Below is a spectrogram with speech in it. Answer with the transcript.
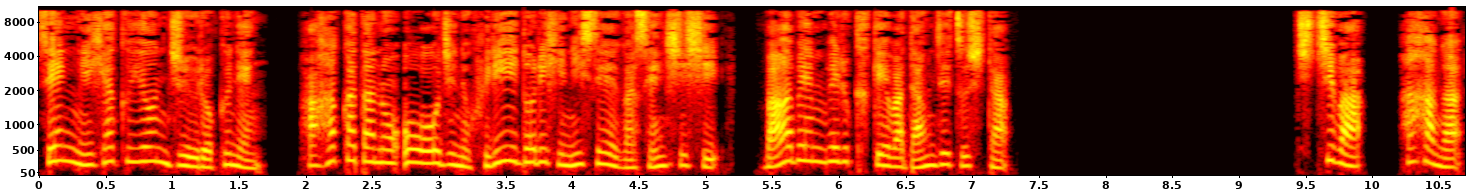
1246年、母方の王子のフリードリヒ2世が戦死し、バーベンベルク家は断絶した。父は、母が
